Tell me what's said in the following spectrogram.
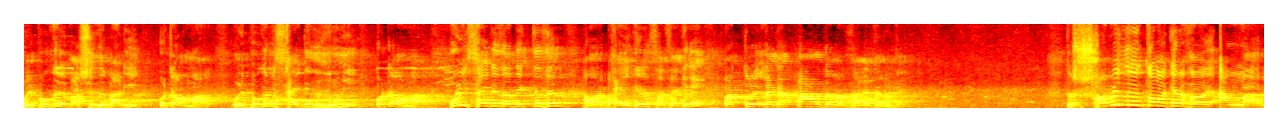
ওই পুকুরের পাশে যে বাড়ি, ওটাও আমার। ওই পুকুরের সাইডে যে জমি, ওটাও আমার। ওই সাইডে যা দেখতেছেন, আমার ভাইকে চাষা করে অত্র এলাকা পাও দেওয়ার জায়গা কারণে। তো সবই যদি তোমাকে হয়, আল্লাহর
